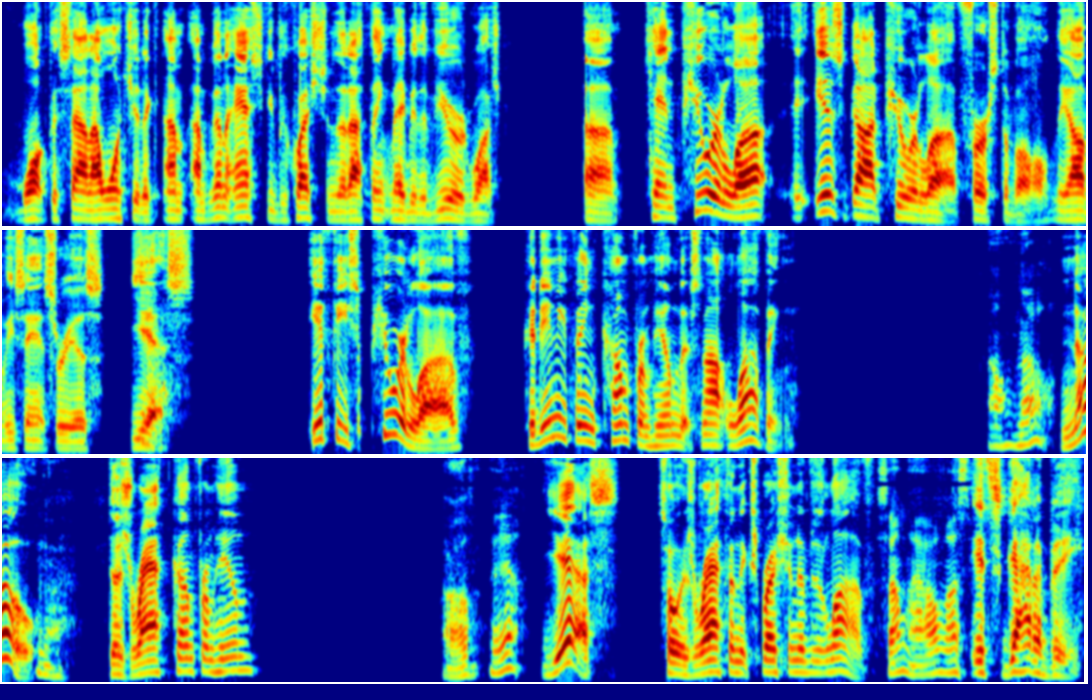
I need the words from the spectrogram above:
walk this out. I want you to. I'm, I'm gonna ask you the question that I think maybe the viewer would watch. Uh, can pure love is God pure love? First of all, the obvious answer is yes. If He's pure love, could anything come from Him that's not loving? Oh no. No. no. Does wrath come from Him? Oh yeah. Yes. So is wrath an expression of His love? Somehow must. It's got to be.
